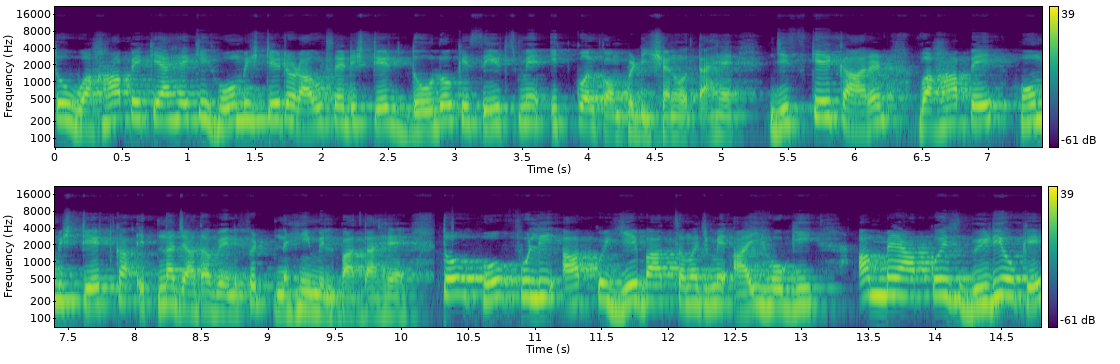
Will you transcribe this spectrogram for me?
तो वहाँ पे क्या है कि होम स्टेट और आउटसाइड स्टेट दोनों के सीट्स में इक्वल कंपटीशन होता है, जिसके कारण वहाँ पे होम स्टेट का इतना ज़्यादा बेनिफिट नहीं मिल पाता है। तो होपफुली आपको ये बात समझ में आई होगी। अब मैं आपको इस वीडियो के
